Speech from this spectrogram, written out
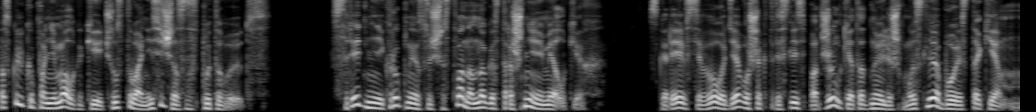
поскольку понимал, какие чувства они сейчас испытывают. Средние и крупные существа намного страшнее мелких. Скорее всего, у девушек тряслись поджилки от одной лишь мысли о бою с таким.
